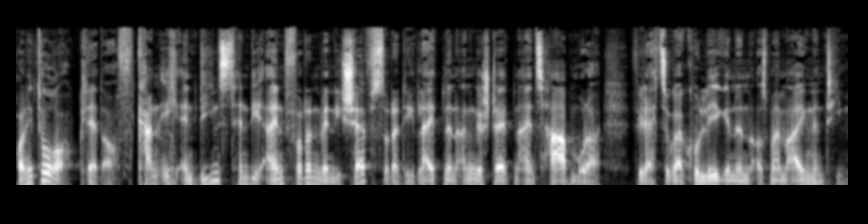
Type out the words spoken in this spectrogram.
Ronny Toro klärt auf. Kann ich ein Diensthandy einfordern, wenn die Chefs oder die leitenden Angestellten eins haben oder vielleicht sogar Kolleginnen aus meinem eigenen Team?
